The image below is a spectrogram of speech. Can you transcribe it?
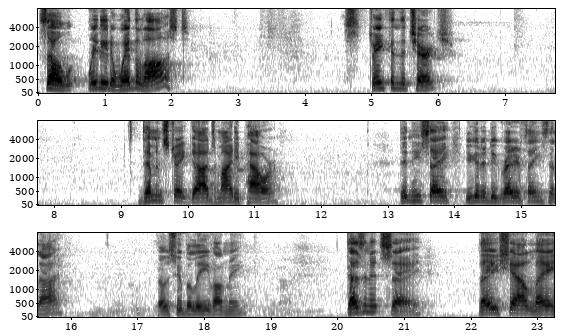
so we need to win the lost, strengthen the church, demonstrate God's mighty power. Didn't he say, You're going to do greater things than I? Those who believe on me. Doesn't it say, they shall lay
